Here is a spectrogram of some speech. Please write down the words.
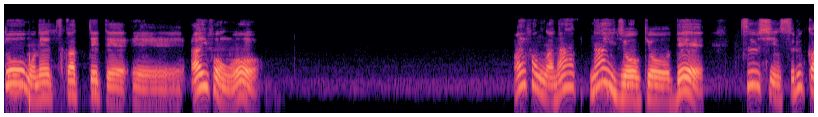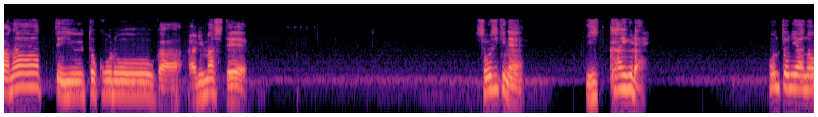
どうもね、使ってて、えー、iPhone を iPhone がなない状況で通信するかなっていうところがありまして、正直ね、一回ぐらい。本当にあのー、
